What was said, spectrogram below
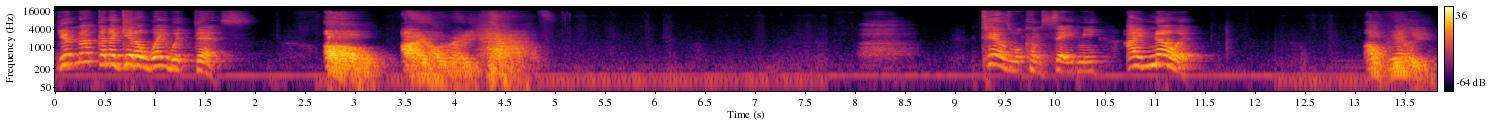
You're not gonna get away with this. Oh, I already have. Tails will come save me. I know it. Oh, really?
